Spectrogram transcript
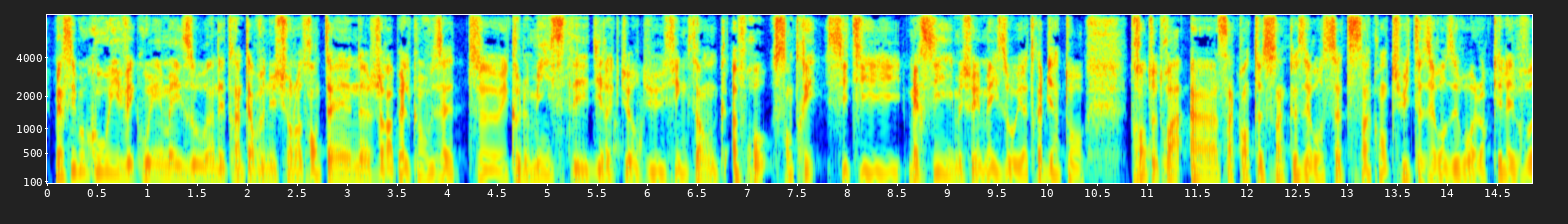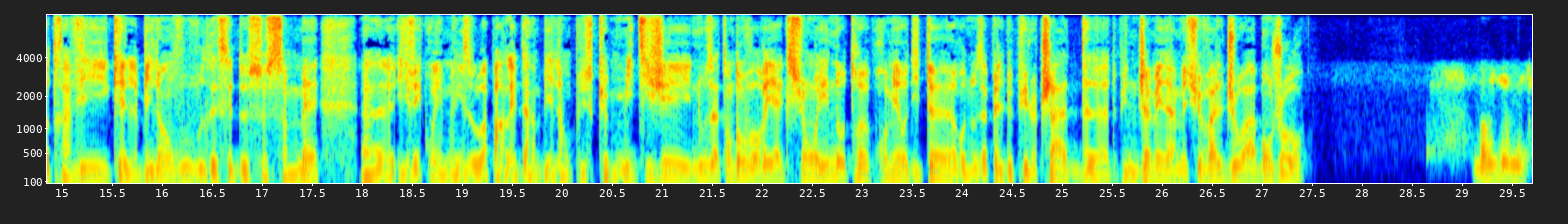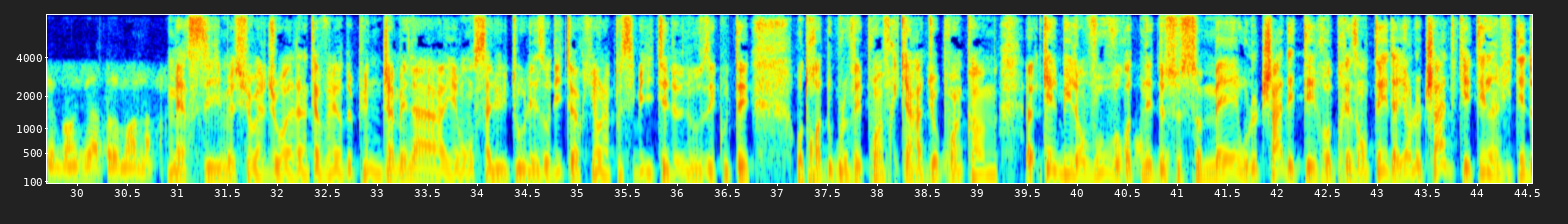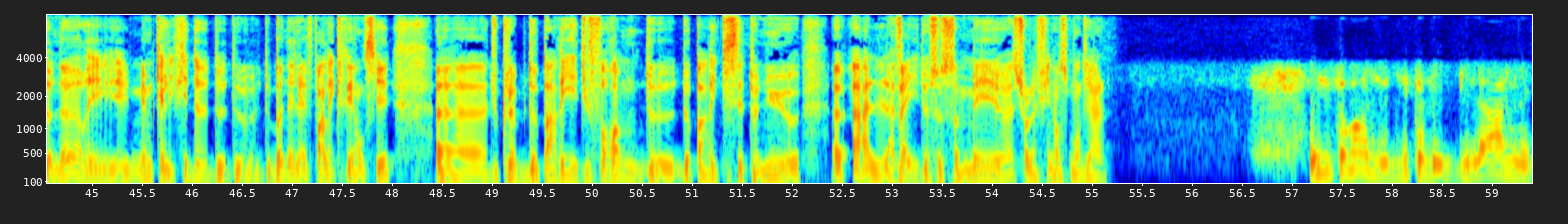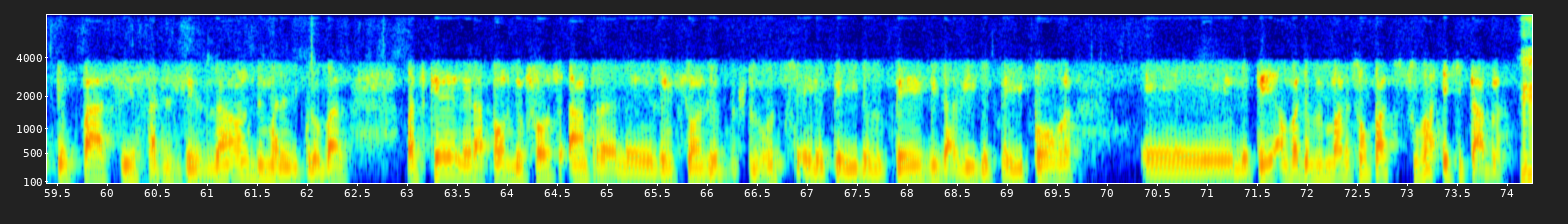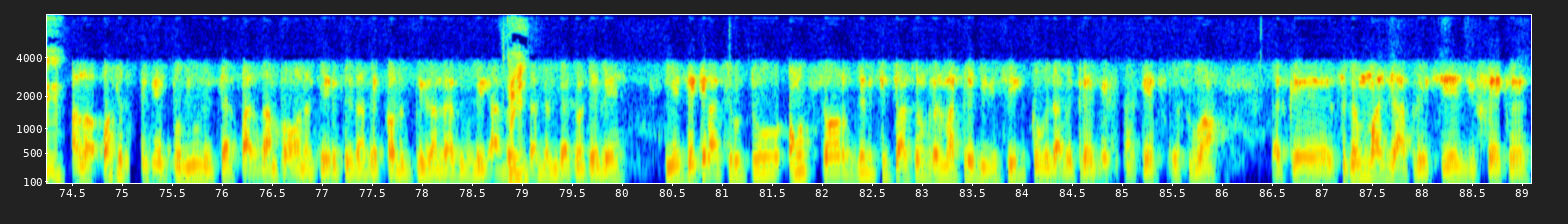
Merci beaucoup Yves Ekwe Meizo hein, d'être intervenu sur notre antenne. Je rappelle que vous êtes euh, économiste et directeur du think tank Afro Centricity. Merci Monsieur Meizo et à très bientôt. 33 1 55 07 58 00. Alors quel est votre avis? Quel bilan vous vous dressez de ce sommet? Euh, Yves Ekwe Meizo a parlé d'un bilan plus que mitigé. Nous attendons vos réactions et notre premier auditeur nous appelle depuis le Tchad, euh, depuis N'Djamena. Monsieur Valjoa, bonjour. Bonjour monsieur, bonjour à tout le monde. Merci Monsieur Valjoa d'intervenir depuis N'Djamena et on salue tous les auditeurs qui ont la possibilité de nous écouter au www.africaradio.com. Euh, quel bilan vous vous retenez de ce sommet où le Tchad était représenté? D'ailleurs le Tchad qui était l'invité d'honneur et même qualifié de, bon élève par les créanciers euh, du club de Paris et du forum de, Paris qui s'est tenu euh, euh, à la veille de ce sommet sur la finance mondiale. Oui, justement, je dis que le bilan n'était pas assez satisfaisant de manière globale. Parce que les rapports de force entre les institutions de et les pays développés vis-à-vis des pays pauvres et les pays en voie de développement ne sont pas souvent équitables. Hmm. Alors, on sait très bien pour nous, le Tchad, par exemple, on a été représenté par le président de la République avec sa délégation CV. Mais c'est que là, surtout, on sort d'une situation vraiment très difficile que vous avez très bien remarqué souvent. Parce que ce que moi j'ai apprécié du fait que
